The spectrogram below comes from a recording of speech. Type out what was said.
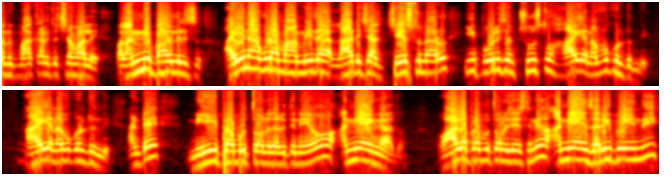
మా కాడి వచ్చిన వాళ్ళే వాళ్ళ అన్ని బాధలు తెలుసు. అయినా కూడా మా మీద లాఠీ చార్జ్ చేస్తున్నారు. ఈ పోలీసుని చూస్తూ హాయిగా నవ్వుకుంటుంది. హాయిగా నవ్వుకుంటుంది. అంటే మీ ప్రభుత్వంలో జరుగుతున్నాయో అన్యాయం కాదు. వాళ్ళ ప్రభుత్వంలో చేస్తేనే అన్యాయం జరిగిపోయింది.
